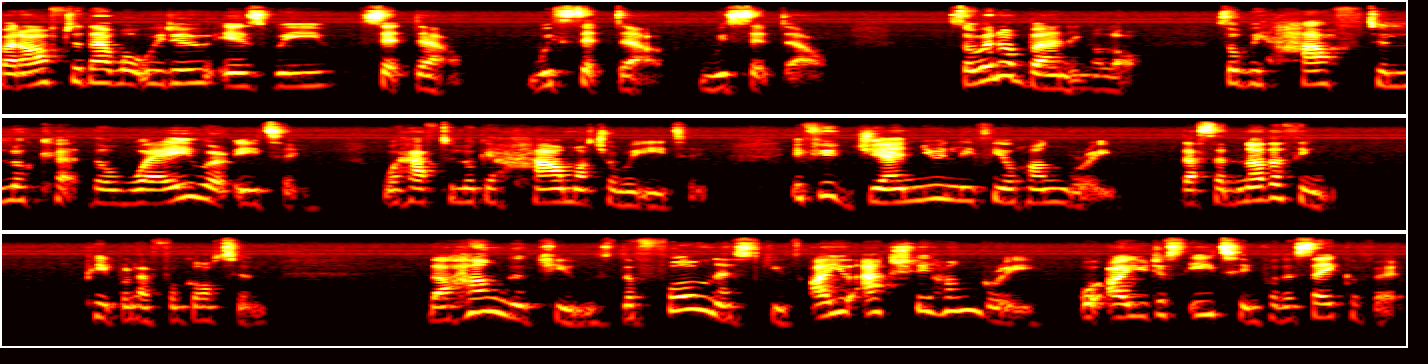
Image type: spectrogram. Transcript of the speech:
but after that, what we do is we sit down. We sit down. We sit down. So we're not burning a lot. So we have to look at the way we're eating. We have to look at how much are we eating. If you genuinely feel hungry, that's another thing people have forgotten. The hunger cues, the fullness cues. Are you actually hungry or are you just eating for the sake of it?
